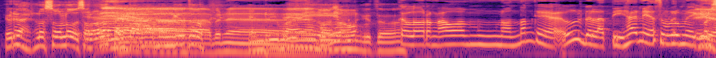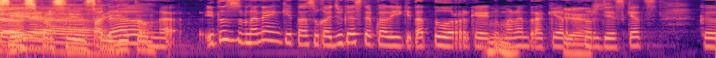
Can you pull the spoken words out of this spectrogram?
ya udah lo solo solo lo Iya, tanpa ngomong gitu bener. Henry main Iya, gitu Kalau orang awam nonton kayak lu udah latihan ya sebelumnya gitu. persis Iya. persis kayak Padahal gitu enggak. Itu sebenarnya yang kita suka juga setiap kali kita tour kayak kemarin terakhir Yes. tour Jazz Cats ke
